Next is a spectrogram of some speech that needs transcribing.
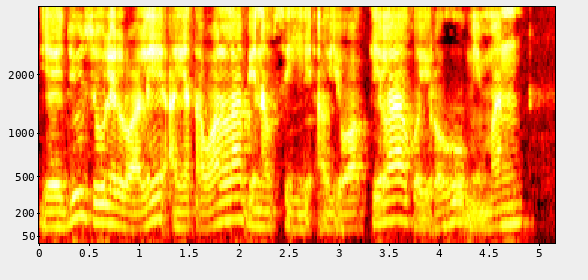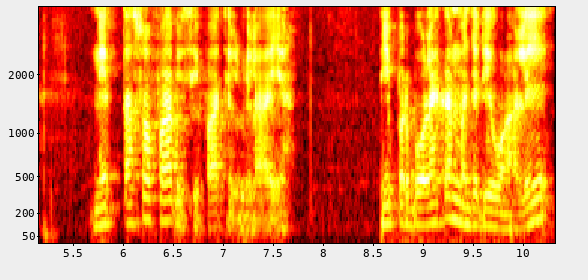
Yajuzu lil wali ayatawalla binafsihi aw yuwakila ghairahu miman nittasofa bisifatil wilayah diperbolehkan menjadi wali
